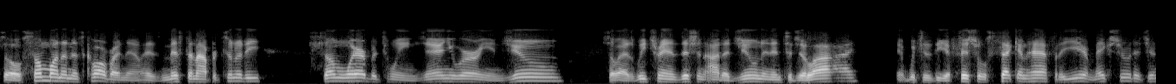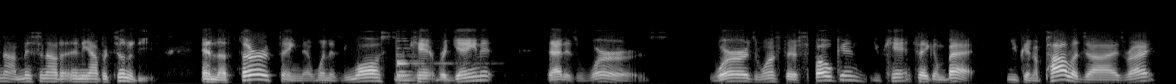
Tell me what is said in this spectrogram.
So someone in this call right now has missed an opportunity somewhere between January and June. So as we transition out of June and into July, which is the official second half of the year, make sure that you're not missing out on any opportunities. And the third thing that when it's lost, you can't regain it, that is words. Words, once they're spoken, you can't take them back. You can apologize, right?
